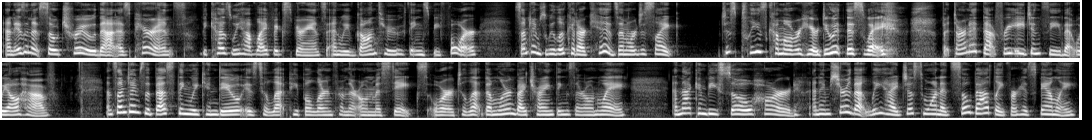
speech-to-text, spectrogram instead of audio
And isn't it so true that as parents, because we have life experience and we've gone through things before, sometimes we look at our kids and we're just like, just please come over here, do it this way. But darn it, that free agency that we all have. And sometimes the best thing we can do is to let people learn from their own mistakes or to let them learn by trying things their own way. And that can be so hard. And I'm sure that Lehi just wanted so badly for his family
